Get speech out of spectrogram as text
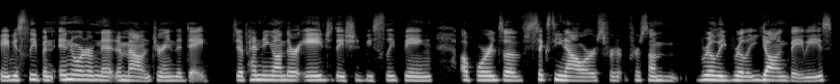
Babies sleep an inordinate amount during the day depending on their age, they should be sleeping upwards of 16 hours for, for some really, really young babies.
